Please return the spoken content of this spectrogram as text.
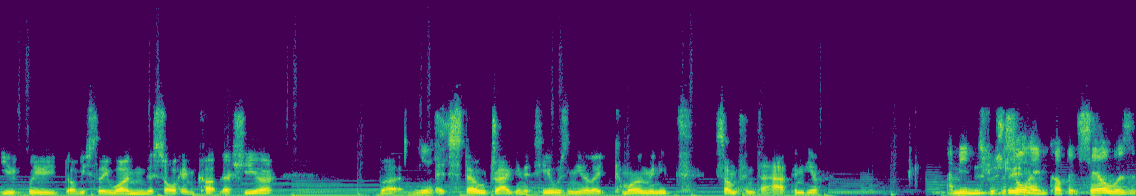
you, we obviously won the Solheim Cup this year, but Yes. it's still dragging its heels, and you're like, come on, we need something to happen here. I mean, the. Solheim Cup itself was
